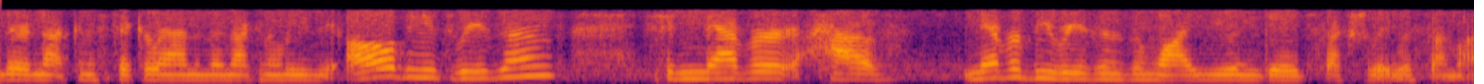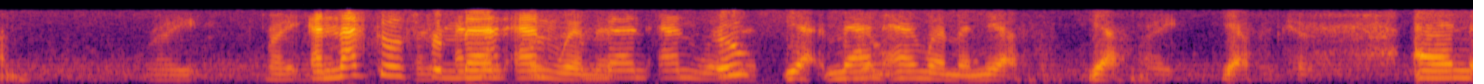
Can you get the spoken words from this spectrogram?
they're not going to stick around and they're not going to leave me. All these reasons should never have never be reasons in why you engage sexually with someone. Right. Right. And that goes for men and women. Men and True? Yeah, men and women. Yes. Yes. Right. Yes. Okay. And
